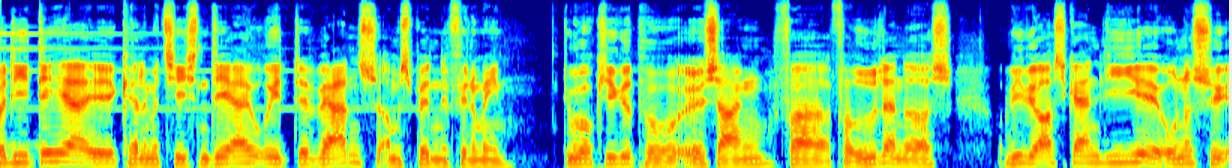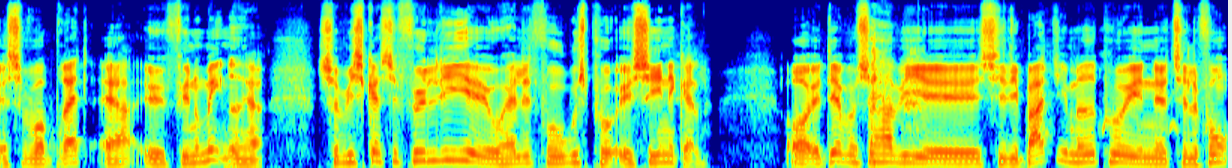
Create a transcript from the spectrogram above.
Fordi det her, øh, Kalle Mathisen, det er jo et øh, verdensomspændende fænomen. Du har jo kigget på øh, sange fra, fra udlandet også, og vi vil også gerne lige øh, undersøge, altså hvor bredt er øh, fænomenet her. Så vi skal selvfølgelig øh, jo have lidt fokus på øh, Senegal. Og øh, derfor så har vi øh, Sidi Badji med på en øh, telefon.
